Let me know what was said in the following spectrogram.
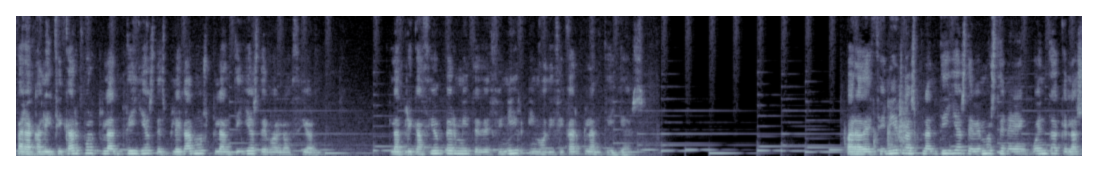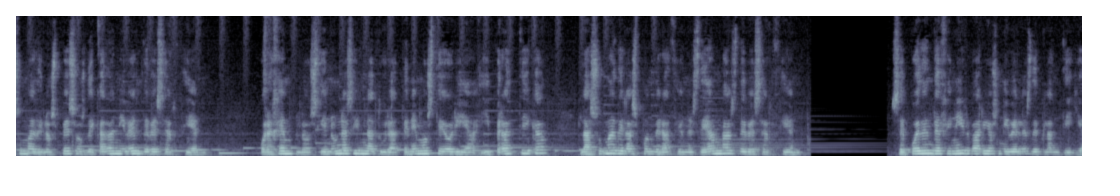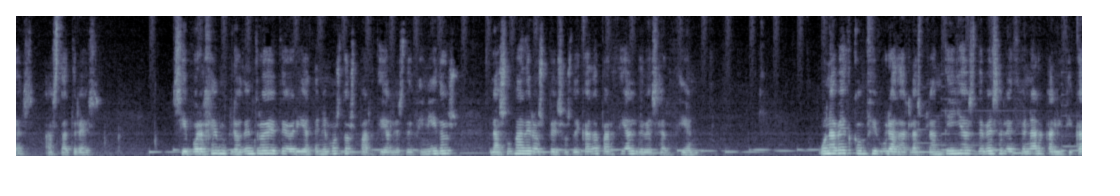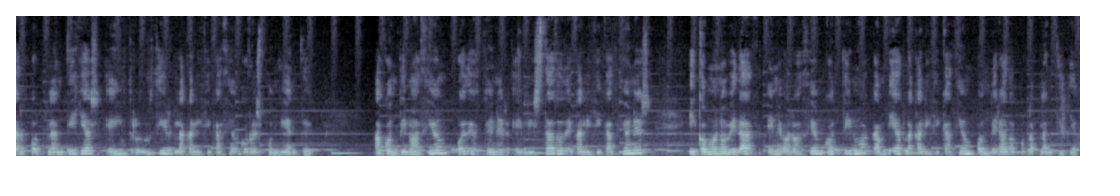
Para calificar por plantillas desplegamos plantillas de evaluación. La aplicación permite definir y modificar plantillas. Para definir las plantillas debemos tener en cuenta que la suma de los pesos de cada nivel debe ser 100. Por ejemplo, si en una asignatura tenemos teoría y práctica, la suma de las ponderaciones de ambas debe ser 100. Se pueden definir varios niveles de plantillas, hasta tres. Si, por ejemplo, dentro de teoría tenemos dos parciales definidos, la suma de los pesos de cada parcial debe ser 100. Una vez configuradas las plantillas, debe seleccionar Calificar por plantillas e introducir la calificación correspondiente. A continuación, puede obtener el listado de calificaciones y, como novedad en evaluación continua, cambiar la calificación ponderada por la plantilla.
